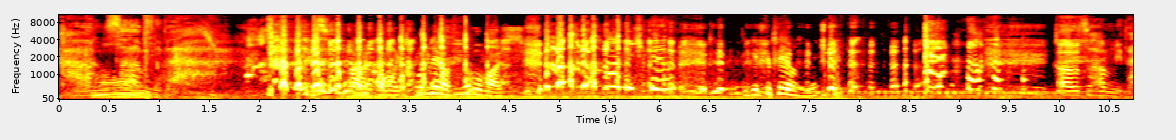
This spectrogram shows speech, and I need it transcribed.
감사합니다 어 이빨이 쓰는 거 봐. 씨. 이게 특혜였네. 감사합니다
